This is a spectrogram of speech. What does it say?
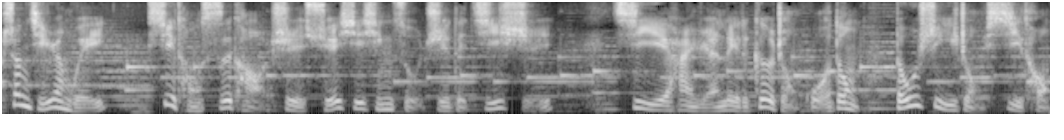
圣吉认为，系统思考是学习型组织的基石，企业和人类的各种活动都是一种系统，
